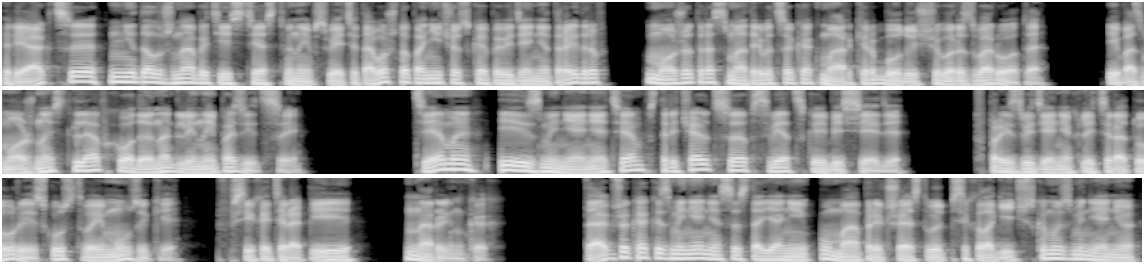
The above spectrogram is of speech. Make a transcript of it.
реакция не должна быть естественной в свете того, что паническое поведение трейдеров может рассматриваться как маркер будущего разворота и возможность для входа на длинные позиции. Темы и изменения тем встречаются в светской беседе, в произведениях литературы, искусства и музыки, в психотерапии, на рынках. Так же, как изменение состояний ума предшествуют психологическому изменению,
